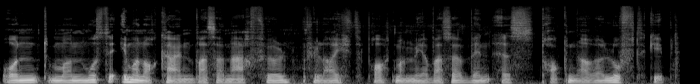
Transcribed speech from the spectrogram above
und man musste immer noch kein Wasser nachfüllen. Vielleicht braucht man mehr Wasser, wenn es trockenere Luft gibt.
